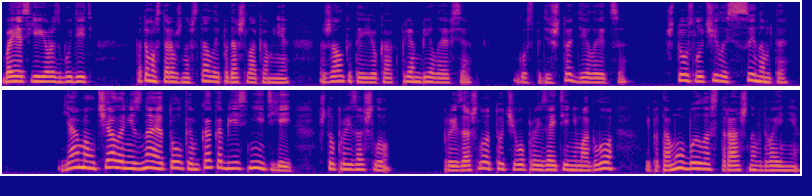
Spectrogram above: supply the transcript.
боясь ее разбудить. Потом осторожно встала и подошла ко мне. Жалко-то ее как, прям белая вся. Господи, что делается? Что случилось с сыном-то? Я молчала, не зная толком, как объяснить ей, что произошло. Произошло то, чего произойти не могло, и потому было страшно вдвойне.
